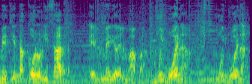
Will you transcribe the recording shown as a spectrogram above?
metiendo a colonizar el medio del mapa. Muy buena, muy buena.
